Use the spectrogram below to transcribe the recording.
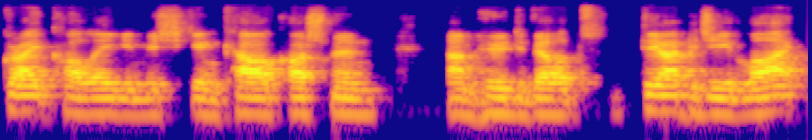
great colleague in Michigan, Carl Koschmann, um, who developed DIPG-like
